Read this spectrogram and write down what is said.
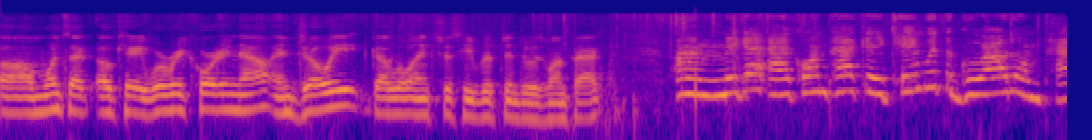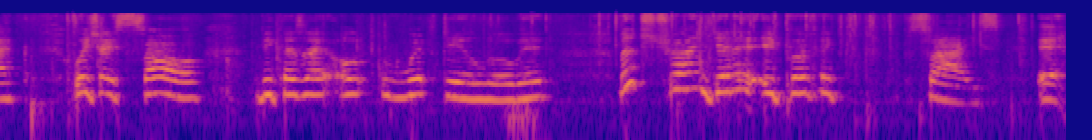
um, one sec. Okay, we're recording now, and Joey got a little anxious. He ripped into his one pack. Um, Mega Acorn pack. It came with a Groudon pack, which I saw because I uh, whipped it a little bit. Let's try and get it a perfect size. Eh.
